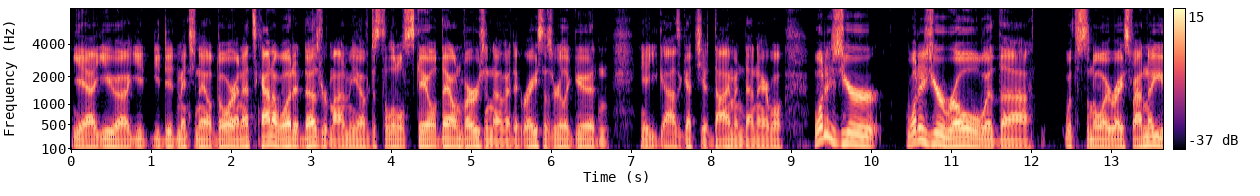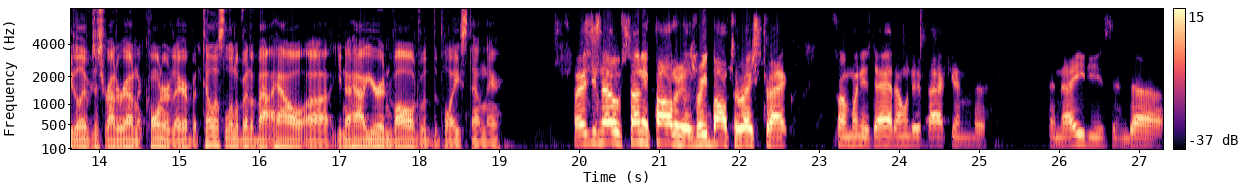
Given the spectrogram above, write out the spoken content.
Yeah, you uh, you you did mention Eldora, and that's kind of what it does remind me of, just a little scaled down version of it. It races really good, and yeah, you guys got you a diamond down there. Well, what is your what is your role with uh, with Senoia Raceway? I know you live just right around the corner there, but tell us a little bit about how uh, you know how you're involved with the place down there. As you know, Sonny Pollard has rebought the racetrack from when his dad owned it back in the in the '80s, and uh,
